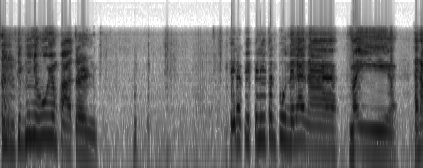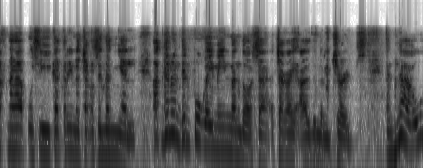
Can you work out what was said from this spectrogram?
Tignan niyo ho yung pattern. Pinagpipilitan po nila na may anak na nga po si Catherine at saka si Daniel. At ganun din po kay Maine Mendoza at saka kay Alden Richards. And now,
